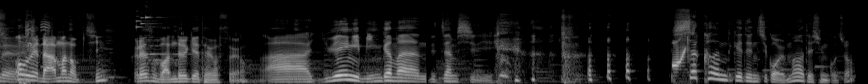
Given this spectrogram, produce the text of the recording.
네. 어 왜 나만 없지? 그래서 만들게 되었어요. 아 유행이 민감한 늦잠 씨. 시작하게 된 지가 얼마나 되신 거죠?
